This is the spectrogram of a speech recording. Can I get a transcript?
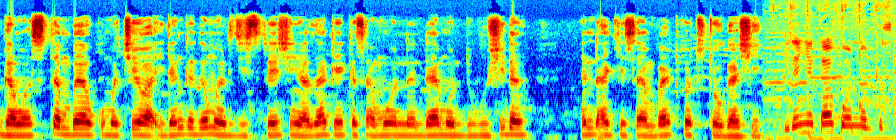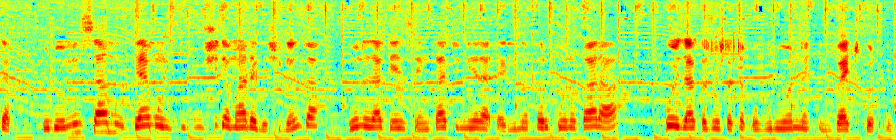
Ga masu tambaya kuma cewa idan ka gama registration ya za ka yi ka samu wannan diamond dubu shidan yanda ake sa invite code? To gashi idan ya kawo wannan fuskar to domin samun diamond dubu shida ma daga shiganka wanda za ka iya sayan katin naira ɗari na farko na farawa kawai za ka zo ka taɓa guri wannan invite code ɗin.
